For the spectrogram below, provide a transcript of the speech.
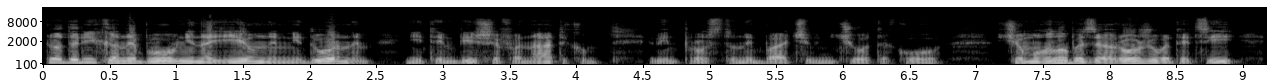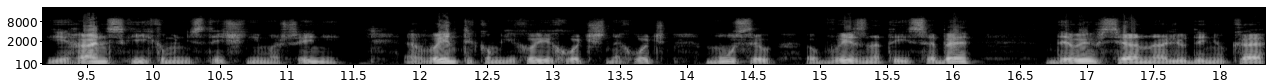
Тодоріка не був ні наївним, ні дурним, ні тим більше фанатиком. Він просто не бачив нічого такого, що могло би загрожувати цій гігантській комуністичній машині, винтиком якої, хоч не хоч, мусив визнати й себе, дивився на Люденюка,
